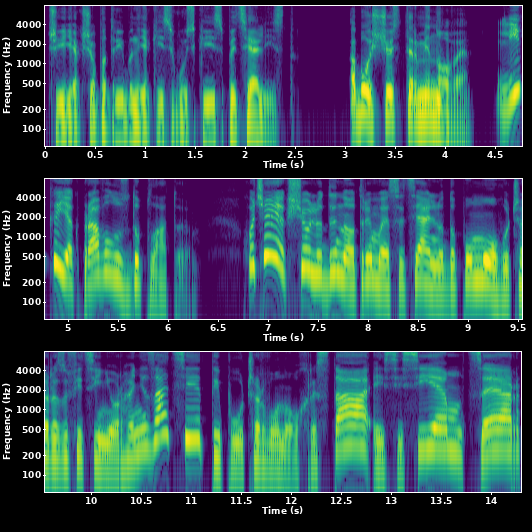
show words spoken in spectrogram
Чи якщо потрібен якийсь вузький спеціаліст? Або щось термінове? Ліки, як правило, з доплатою. Хоча, якщо людина отримує соціальну допомогу через офіційні організації, типу Червоного Христа, ACCM, ЦЕР,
